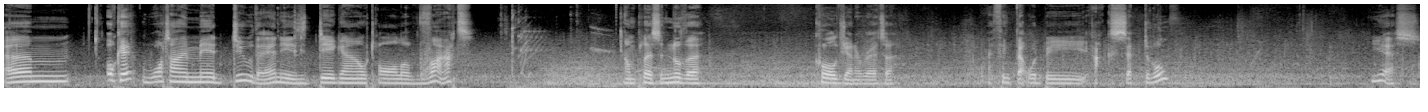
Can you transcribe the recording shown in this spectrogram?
Um, okay, what I may do then is dig out all of that and place another coal generator. I think that would be acceptable. Yes.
